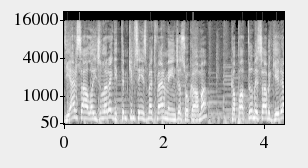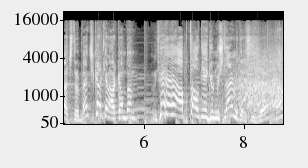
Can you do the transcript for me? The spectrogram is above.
Diğer sağlayıcılara gittim. Kimse hizmet vermeyince sokağıma. Kapattığım hesabı geri açtırdım. Ben çıkarken arkamdan aptal diye gülmüşler midir sizce? Ha?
